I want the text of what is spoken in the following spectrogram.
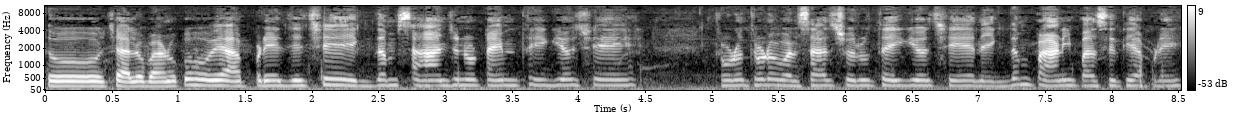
તો ચાલો બાળકો, હવે આપણે જે છે, એકદમ સાંજનો ટાઈમ થઈ ગયો છે. થોડો થોડો વરસાદ શરૂ થઈ ગયો છે અને એકદમ પાણી પાસેથી આપણે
